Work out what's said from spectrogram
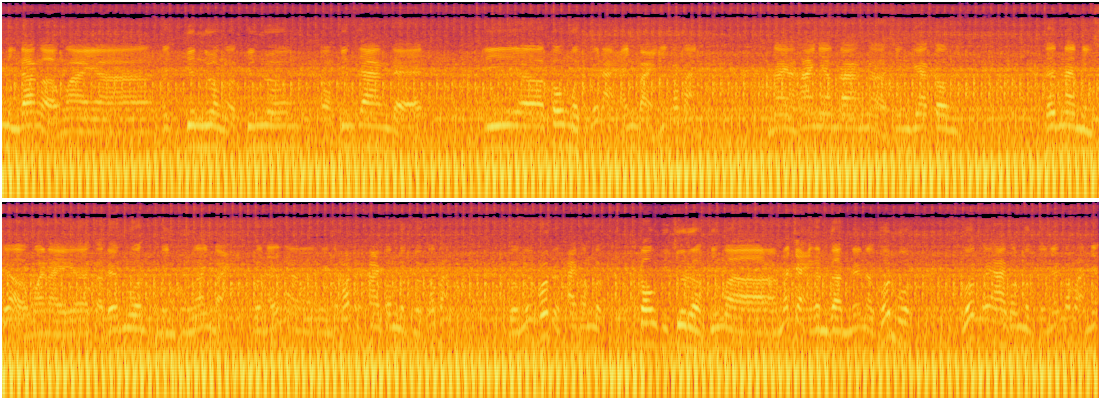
mình đang ở ngoài à, Vịnh Kiên Lương, ở Kiên Lương, ở Kiên Giang để đi à, câu mực với lại anh Bảy nhé các bạn. Hôm nay là hai anh em đang ở trên ghe câu này. Đêm nay mình sẽ ở ngoài này à, cả đêm luôn. Mình cùng anh Bảy. Vừa nãy là mình đã bắt được hai con mực rồi các bạn. Vừa mới vớt được hai con mực. Câu thì chưa được, nhưng mà nó chạy gần gần nên là vớt luôn. Vớt với hai con mực rồi nhé các bạn nhé.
